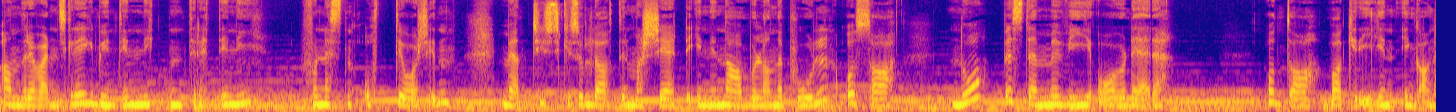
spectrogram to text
Andre verdenskrig begynte i 1939 for nesten 80 år siden med at tyske soldater marsjerte inn i nabolandet Polen og sa nå bestemmer vi over dere. Og da var krigen i gang.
